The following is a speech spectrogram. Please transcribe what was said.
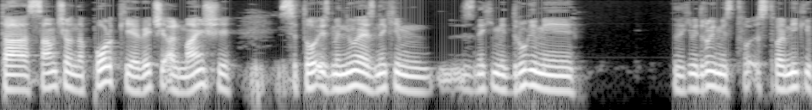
ta samčev napor, ki je večji ali manjši, se to izmenjuje z, nekim, z nekimi drugimi. Z nekimi drugimi stvarmi, ki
